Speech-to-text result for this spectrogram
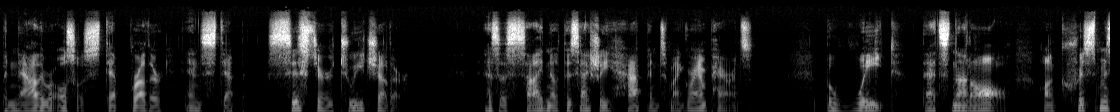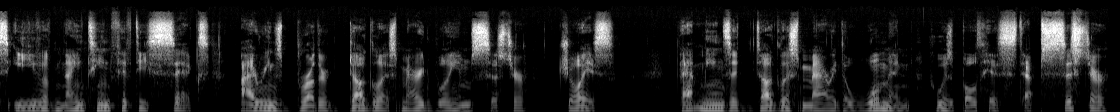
but now they were also stepbrother and stepsister to each other. As a side note, this actually happened to my grandparents. But wait, that's not all. On Christmas Eve of 1956, Irene's brother Douglas married William's sister Joyce. That means that Douglas married the woman who was both his stepsister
